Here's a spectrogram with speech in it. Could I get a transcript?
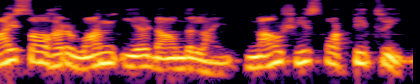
I saw her one year down the line. Now she's 43.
